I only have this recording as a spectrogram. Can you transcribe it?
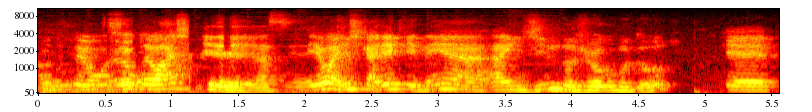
Eu, eu, eu, acho que assim, eu arriscaria que nem a, a engine do jogo mudou, porque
